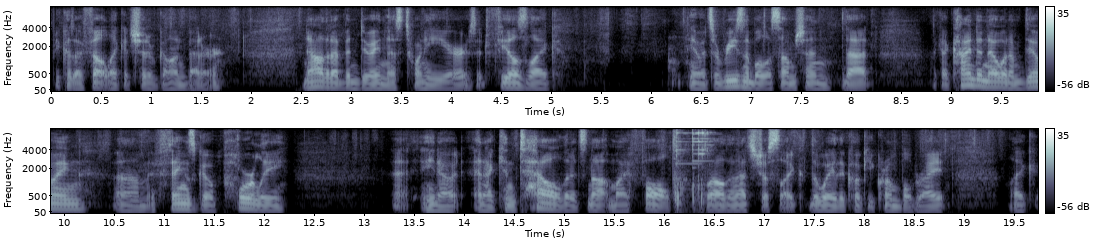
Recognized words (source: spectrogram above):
because I felt like it should have gone better. Now that I've been doing this 20 years, it feels like, you know, it's a reasonable assumption that like I kind of know what I'm doing. Um, if things go poorly, uh, you know, and I can tell that it's not my fault, well, then that's just like the way the cookie crumbled, right? Like,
